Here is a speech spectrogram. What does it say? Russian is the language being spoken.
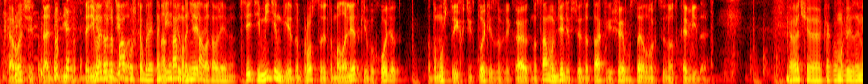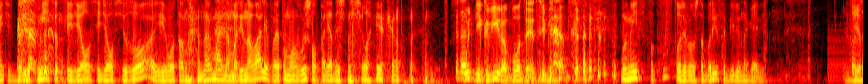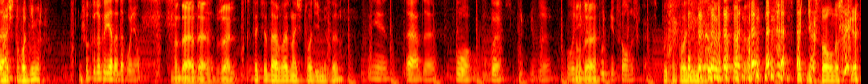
Короче, да, не, да не У в меня этом даже дело. бабушка, блядь, на, На пенсии самом занята деле, в это время. Все эти митинги, это просто, это малолетки выходят, потому что их в ТикТоке завлекают. На самом деле все это так. Еще я поставил вакцину от ковида. Короче, как вы могли заметить, Борис месяц сидел, сидел в СИЗО, и его там нормально мариновали, поэтому он вышел порядочным человеком. Спутник Ви работает, ребята. Мы месяц отсутствовали, потому что Бориса били ногами. Есть, да? значит, Владимир. Шутку только я тогда понял. Ну да, да, жаль. Кстати, да, вы, значит, Владимир, да? Нет. А, да. О, В, спутник, да. Владимир, да. спутник, солнышко. Спутник Владимир. Спутник солнышко.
